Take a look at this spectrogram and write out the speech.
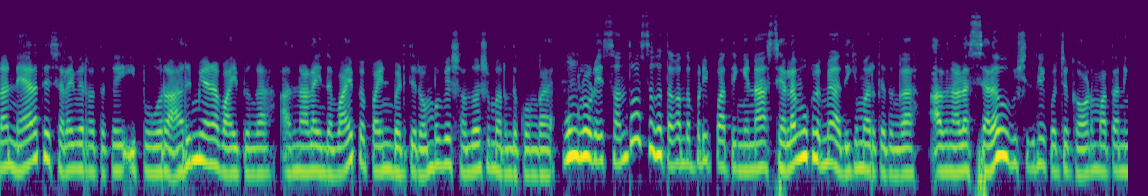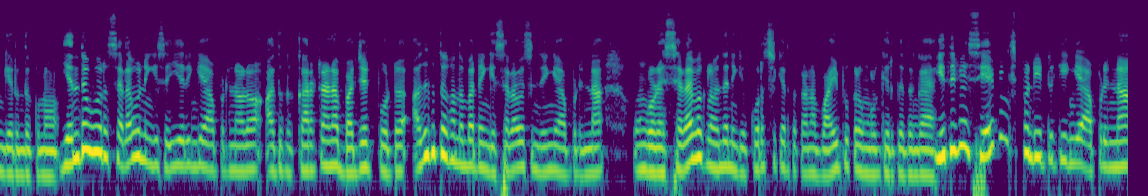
கூடலாம் நேரத்தை செலவிடுறதுக்கு இப்போ ஒரு அருமையான வாய்ப்புங்க. அதனால இந்த வாய்ப்பை பயன்படுத்தி ரொம்பவே சந்தோஷமாக இருந்துக்கோங்க. உங்களுடைய சந்தோஷத்துக்கு தகுந்தபடி பார்த்தீங்கன்னா செலவுகளுமே அதிகமாக இருக்குதுங்க. அதனால செலவு விஷயத்துலையும் கொஞ்சம் கவனமாக தான் நீங்கள் இருந்துக்கணும். எந்த ஒரு செலவு நீங்கள் செய்யறீங்க அப்படின்னாலும் அதுக்கு கரெக்டான பட்ஜெட் போட்டு அதுக்கு தகுந்த மாதிரி நீங்கள் செலவு செஞ்சீங்க அப்படின்னா உங்களுடைய செலவுகளை வந்து நீங்கள் குறைச்சிக்கிறதுக்கான வாய்ப்புகள் உங்களுக்கு இருக்குதுங்க. இதுவே சேவிங்ஸ் பண்ணிட்டு இருக்கீங்க அப்படின்னா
